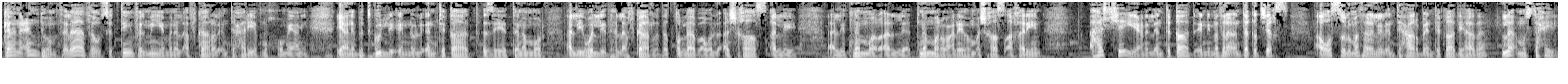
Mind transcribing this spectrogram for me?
كان عندهم 63% من الأفكار الانتحارية في مخهم. يعني يعني بتقول لي أنه الانتقاد زي التنمر اللي يولد هالأفكار لدى الطلاب أو الأشخاص اللي اللي تنمر اللي تنمروا عليهم أشخاص آخرين. هالشيء يعني الانتقاد إني مثلا أنتقد شخص أوصله مثلا للانتحار بانتقادي هذا؟ لا مستحيل.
